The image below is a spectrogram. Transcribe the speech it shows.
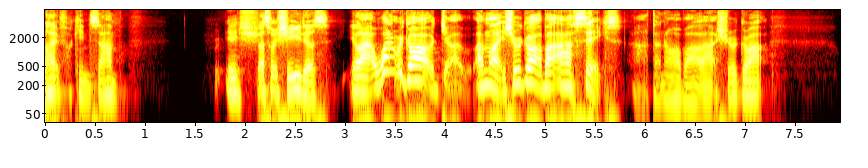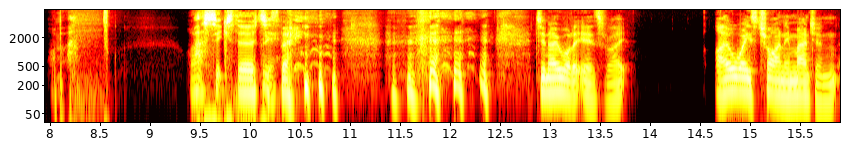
like fucking Sam. Ish. That's what she does. You're like, why don't we go out? I'm like, should we go out about half six? I don't know about that. Should we go out? Well, that's six thirty. Do you know what it is? Right. I always try and imagine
